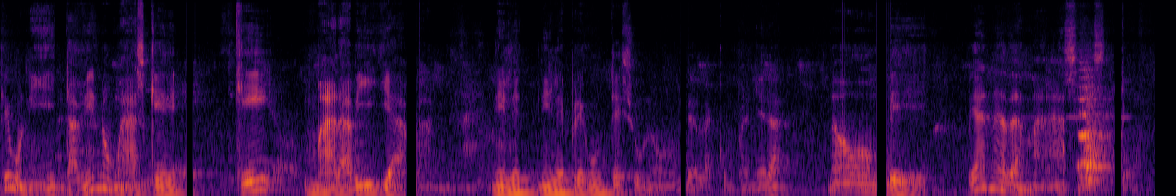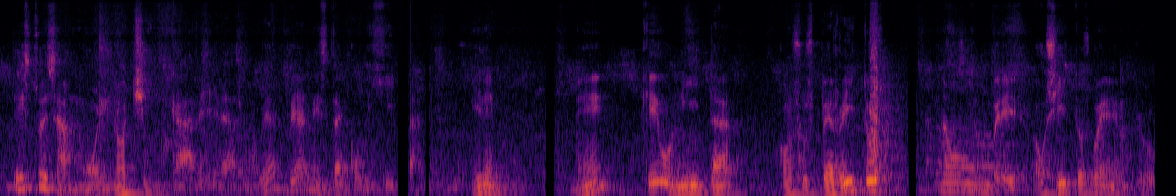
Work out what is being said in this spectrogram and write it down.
qué bonita, bien nomás, qué, qué maravilla. Ni le, ni le pregunté su nombre a la compañera. No, hombre, vean nada más esto. Esto es amor y no chingaderas. Vean, esta cobijita. Miren, ¿eh? qué bonita, con sus perritos. No, hombre, ositos, bueno, yo,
